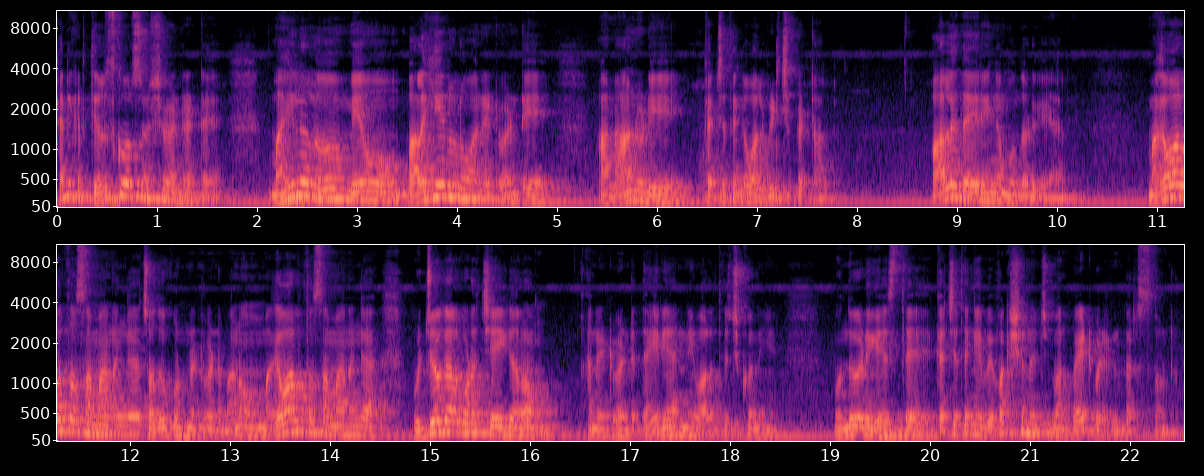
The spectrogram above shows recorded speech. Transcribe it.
కానీ ఇక్కడ తెలుసుకోవాల్సిన విషయం ఏంటంటే మహిళలు మేము బలహీనులు అనేటువంటి ఆ నానుడి ఖచ్చితంగా వాళ్ళు విడిచిపెట్టాలి. వాళ్ళే ధైర్యంగా ముందడుగేయాలి మగవాళ్ళతో సమానంగా చదువుకుంటున్నటువంటి మనం మగవాళ్ళతో సమానంగా ఉద్యోగాలు కూడా చేయగలం అనేటువంటి ధైర్యాన్ని వాళ్ళు తెచ్చుకొని ముందు అడిగేస్తే ఖచ్చితంగా వివక్ష నుంచి మనం బయటపడిన పరిస్థితి ఉంటుంది.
